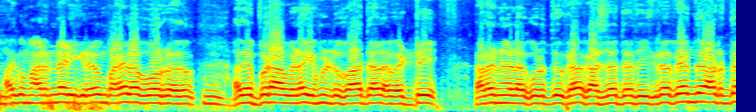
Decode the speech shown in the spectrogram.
அதுக்கு மருந்து அடிக்கிறதும் பயலை போடுறதும் அது எப்படா விளையும்னு பார்த்து அதை வெட்டி கடன்களை கொடுத்து க கஷ்டத்தை தீக்கிற பேருந்து அடுத்த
